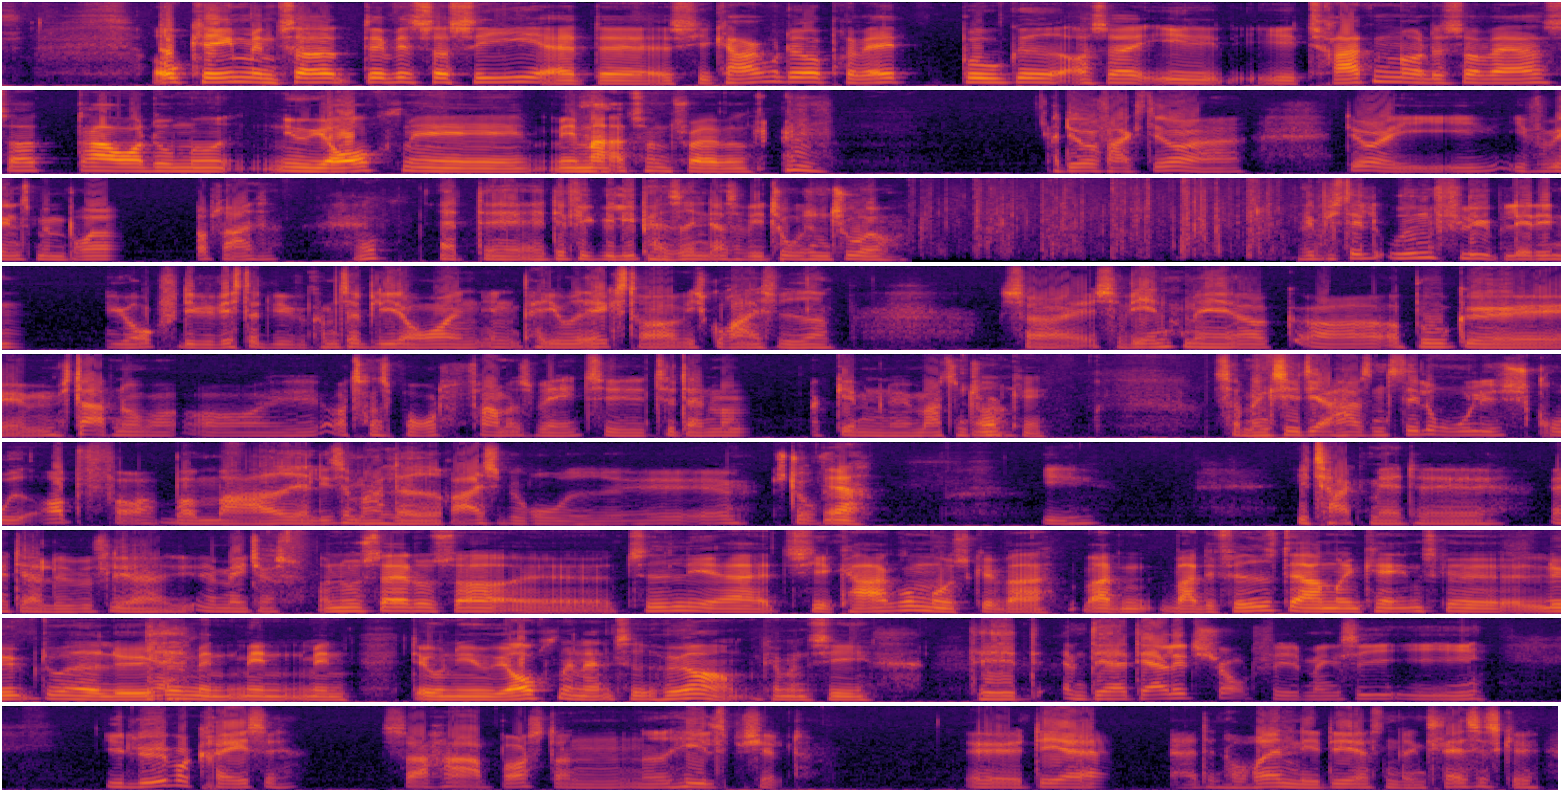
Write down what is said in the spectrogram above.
Okay, men så det vil så sige, at uh, Chicago, det var privat booket, og så i, i 13 må det så være, så drager du mod New York med, med Marathon Travel. Og det var faktisk, det var, det var i, i forbindelse med en bryllupsrejse, okay. at uh, det fik vi lige passet ind, altså vi tog sådan en tur. Vi bestilte uden flybillet i New York, fordi vi vidste, at vi ville komme til at blive der over en, en periode ekstra, og vi skulle rejse videre. Så, så vi endte med at, at, at booke øh, startnummer og, øh, og transport frem og tilbage til, til Danmark gennem øh, Martin Trump. Okay. Så man kan sige, at jeg har sådan stille og roligt skruet op for, hvor meget jeg ligesom har lavet rejsebyrået øh, stå for. Ja. I, I takt med, at, øh, at jeg har løbet flere øh, majors. Og nu sagde du så øh, tidligere, at Chicago måske var, var, den, var det fedeste amerikanske løb, du havde løbet, ja. men, men, men det er jo New York, man altid hører om, kan man sige. Det, det, er, det er lidt sjovt, fordi man kan sige, i, i løberkredse, så har Boston noget helt specielt. Øh, det er er den oprindelige, det er sådan den klassiske.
